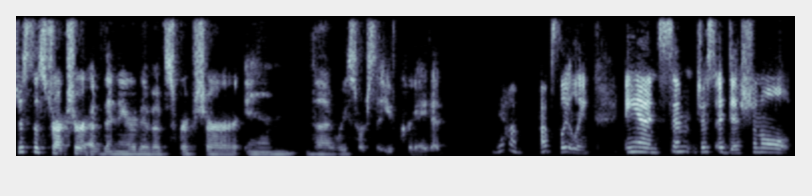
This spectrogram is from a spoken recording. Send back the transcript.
just the structure of the narrative of Scripture in the resource that you've created. Yeah, absolutely. And some just additional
